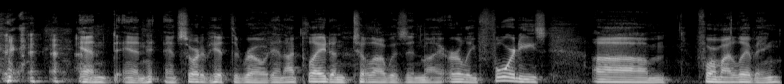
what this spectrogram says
and and and sort of hit the road. And I played until I was in my early 40s um, for my living,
